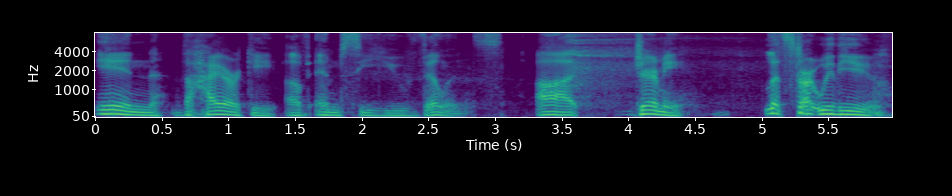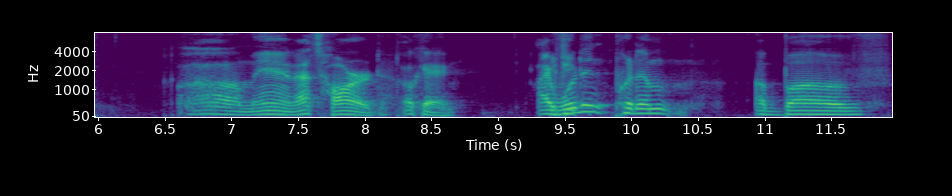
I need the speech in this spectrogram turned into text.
in the hierarchy of MCU villains? Uh, Jeremy, let's start with you. Oh man, that's hard. Okay. I wouldn't put him above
